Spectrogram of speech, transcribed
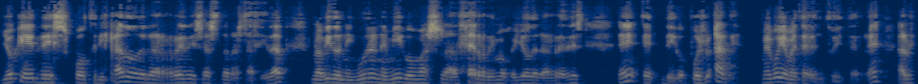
Yo que he despotricado de las redes hasta la saciedad, no ha habido ningún enemigo más acérrimo que yo de las redes, ¿eh? Eh, digo, pues me voy a meter en Twitter, ¿eh? al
